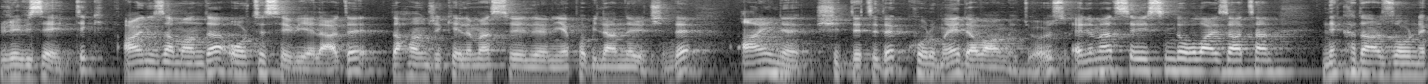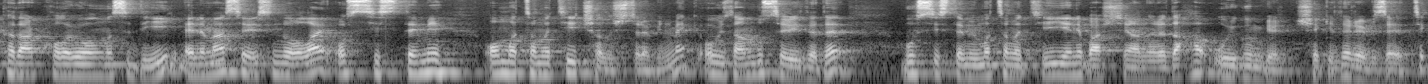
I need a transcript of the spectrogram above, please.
revize ettik. Aynı zamanda orta seviyelerde daha önceki element serilerini yapabilenler için de aynı şiddeti de korumaya devam ediyoruz. Element serisinde olay zaten ne kadar zor ne kadar kolay olması değil. Element serisinde olay o sistemi, o matematiği çalıştırabilmek. O yüzden bu seride de bu sistemi, matematiği yeni başlayanlara daha uygun bir şekilde revize ettik.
